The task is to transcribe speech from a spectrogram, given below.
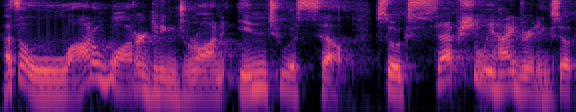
That's a lot of water getting drawn into a cell. So exceptionally hydrating. So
